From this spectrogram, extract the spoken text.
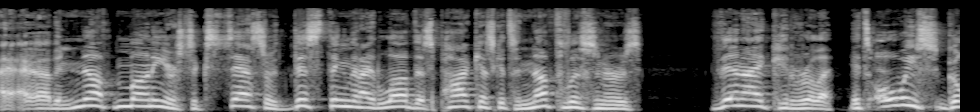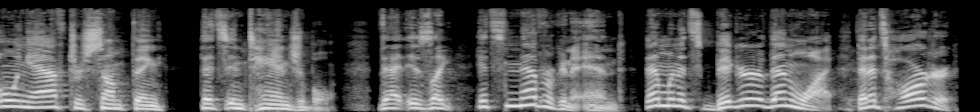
I, I have enough money or success or this thing that I love, this podcast gets enough listeners, then I could realize it's always going after something that's intangible. That is like, it's never going to end. Then when it's bigger, then what? Then it's harder.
